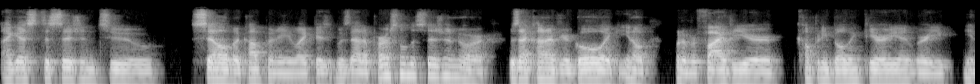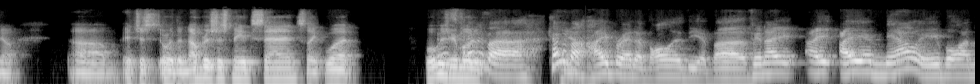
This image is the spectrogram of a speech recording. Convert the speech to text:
I guess, decision to sell the company? Like, is, was that a personal decision or was that kind of your goal? Like, you know, whatever five year company building period where you, you know, um, it just or the numbers just made sense? Like what what was it's your kind motive? of a kind of a hybrid of all of the above, and I I, I am now able. I'm,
